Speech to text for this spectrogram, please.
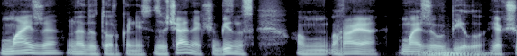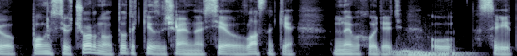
майже недоторканість. Звичайно, якщо бізнес ам, грає майже в білу. Якщо повністю в чорну, то такі, звичайно, сі власники не виходять у світ.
